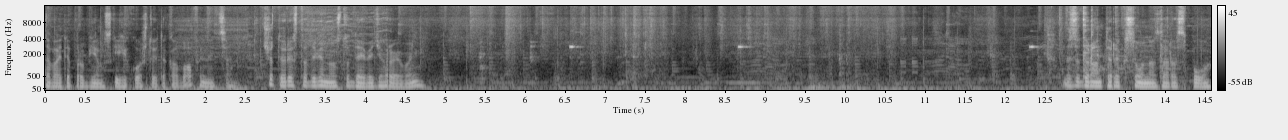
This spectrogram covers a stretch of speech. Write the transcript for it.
Давайте проб'ємо, скільки коштує така вафельниця. 499 гривень. Дезодоранти Рексона зараз по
